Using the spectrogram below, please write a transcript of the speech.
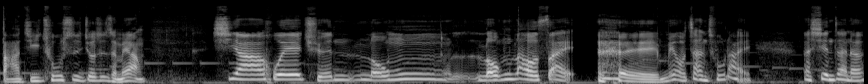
打击出事就是怎么样，虾灰全龙龙绕赛。嘿，没有站出来。那现在呢？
